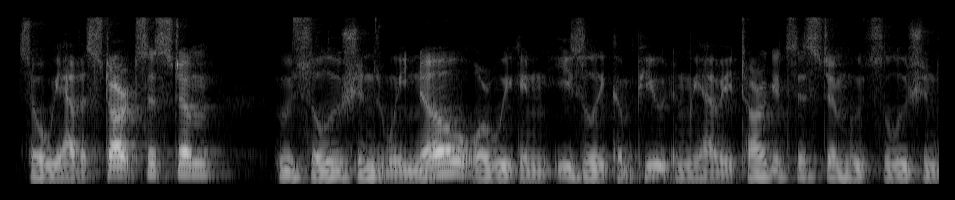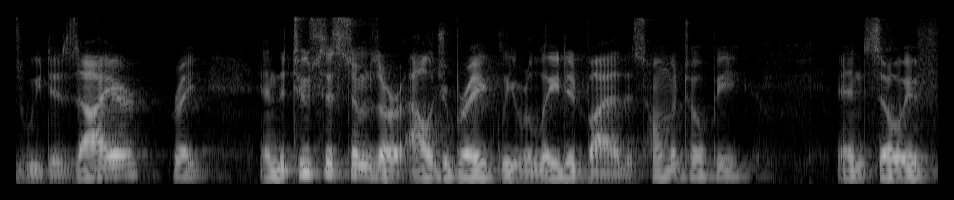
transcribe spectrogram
So we have a start system whose solutions we know or we can easily compute, and we have a target system whose solutions we desire, right? And the two systems are algebraically related via this homotopy. And so if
